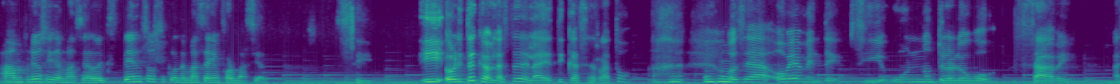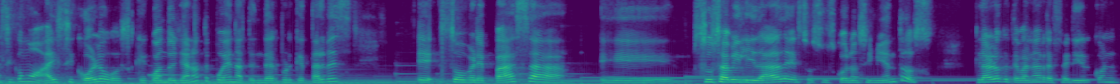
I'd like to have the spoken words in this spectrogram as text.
amplios y demasiado extensos y con demasiada información. Sí, y ahorita que hablaste de la ética hace rato, o sea, obviamente, si un nutriólogo sabe, así como hay psicólogos que cuando ya no te pueden atender porque tal vez eh, sobrepasa eh, sus habilidades o sus conocimientos, claro que te van a referir con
